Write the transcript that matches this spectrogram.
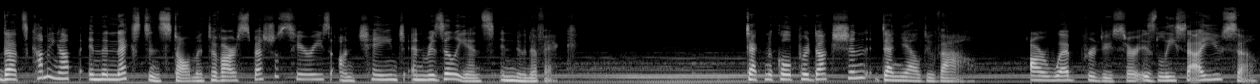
That's coming up in the next installment of our special series on change and resilience in Nunavik. Technical production Danielle Duval. Our web producer is Lisa Ayuso.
